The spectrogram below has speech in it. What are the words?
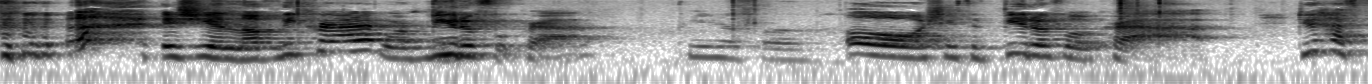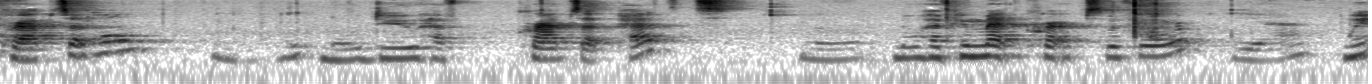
Is she a lovely crab or a beautiful crab? Beautiful. Oh, she's a beautiful crab. Do you have crabs at home? No. Do you have crabs as pets? No, No. Have you met crabs before? yeah, Where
